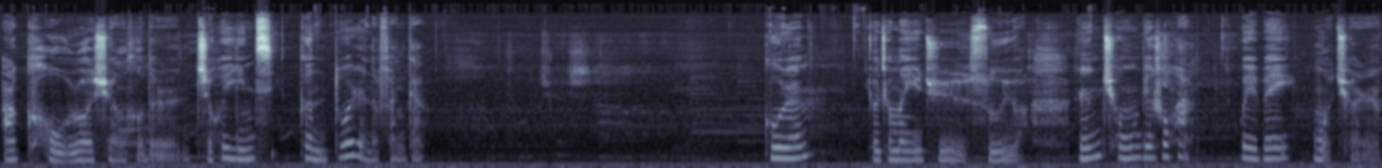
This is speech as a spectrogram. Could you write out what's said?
而口若悬河的人，只会引起更多人的反感。古人有这么一句俗语啊：“人穷别说话，位卑莫劝人。”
